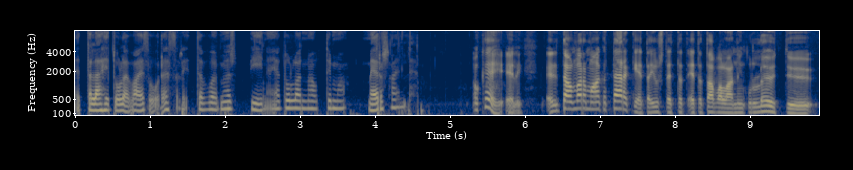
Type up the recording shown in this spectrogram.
että lähitulevaisuudessa sitten voi myös viinejä tulla nauttimaan Mersailleen. Okei, eli, eli tämä on varmaan aika tärkeää just, että, että tavallaan niin kuin löytyy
